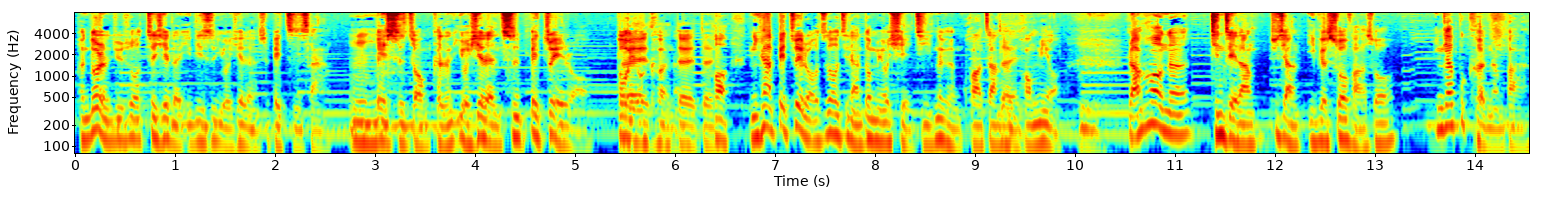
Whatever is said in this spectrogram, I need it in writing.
很多人就说这些人一定是有些人是被自杀，嗯，被失踪，可能有些人是被坠楼，都有可能。对对。哦，你看被坠楼之后竟然都没有血迹，那个很夸张，很荒谬。嗯。然后呢，金贼郎就讲一个说法说，应该不可能吧？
